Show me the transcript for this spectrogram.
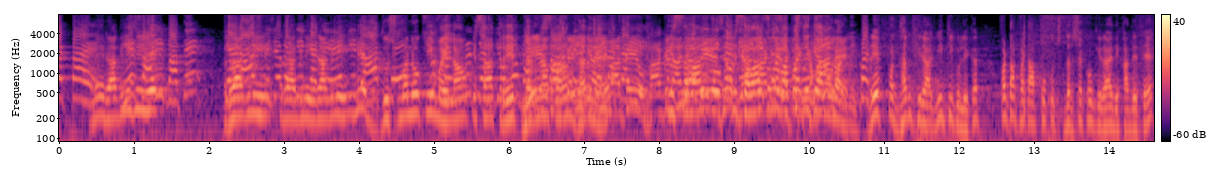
सकता है नहीं, रागिनी जी, ये- सारी बातें रागनी रागनी रागनी ये दुश्मनों की महिलाओं के साथ रेप करना परम धर्म है इस सवाल को इस सवाल को मैं वापस लेके आ रहा हूँ है। रागनी रेप पर धर्म की राजनीति को लेकर फटाफट आपको कुछ दर्शकों की राय दिखा देते हैं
